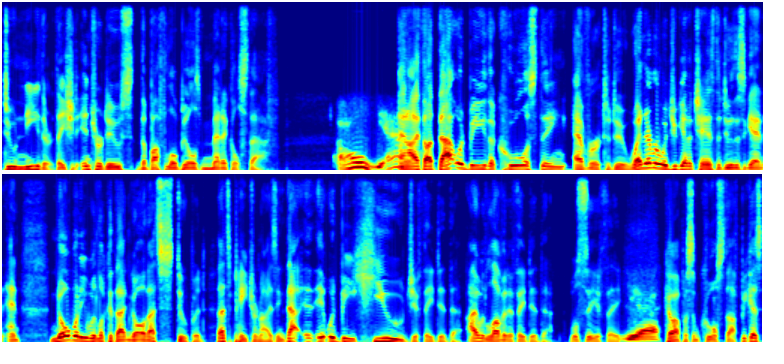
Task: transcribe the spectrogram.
do neither. They should introduce the Buffalo Bills medical staff. Oh yeah. And I thought that would be the coolest thing ever to do. Whenever would you get a chance to do this again? And nobody would look at that and go, "Oh, that's stupid. That's patronizing." That it would be huge if they did that. I would love it if they did that. We'll see if they yeah. come up with some cool stuff because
